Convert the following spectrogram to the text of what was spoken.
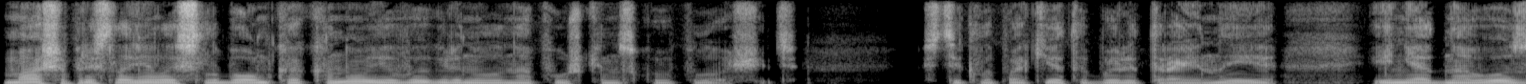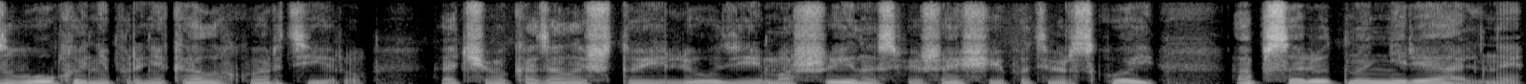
Маша прислонилась лбом к окну и выглянула на Пушкинскую площадь. Стеклопакеты были тройные, и ни одного звука не проникало в квартиру, отчего казалось, что и люди, и машины, спешащие по Тверской, абсолютно нереальны,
